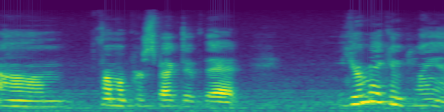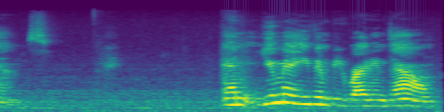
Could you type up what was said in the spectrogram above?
um, from a perspective that you're making plans and you may even be writing down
